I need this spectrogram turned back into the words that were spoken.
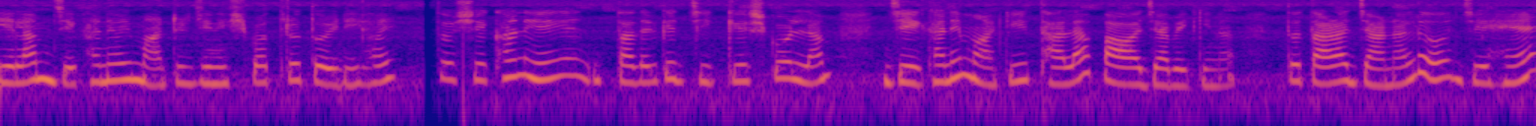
গেলাম যেখানে ওই মাটির জিনিসপত্র তৈরি হয়। তো সেখানে তাদেরকে জিজ্ঞেস করলাম যে এখানে মাটির থালা পাওয়া যাবে কি না তো তারা জানালো যে হ্যাঁ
